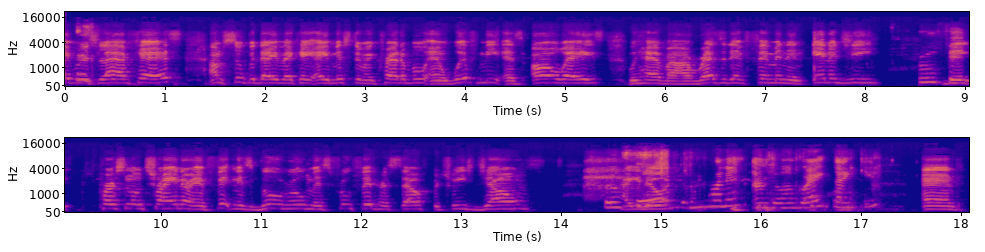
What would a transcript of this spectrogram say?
to the Neighborish Livecast. I'm Super Dave, aka Mr. Incredible, and with me, as always, we have our resident feminine energy, the personal trainer and fitness guru, Miss Fruit Fit herself, Patrice Jones. How you doing? Good morning. I'm doing great, thank you. And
